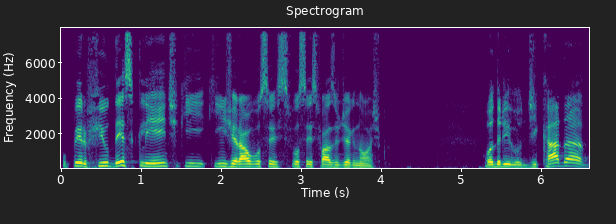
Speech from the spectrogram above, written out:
o perfil desse cliente que, que em geral vocês, vocês fazem o diagnóstico? Rodrigo, de cada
